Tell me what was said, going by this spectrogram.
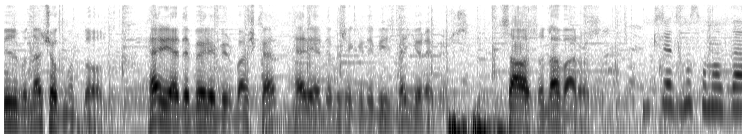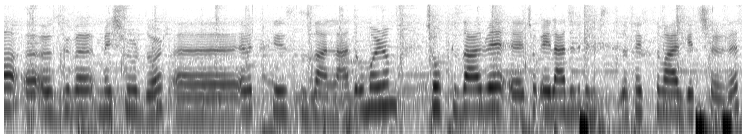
Biz bundan çok mutlu olduk. Her yerde böyle bir başkan, her yerde bu şekilde bir hizmet göremiyoruz. Sağ olsunlar, var olsun. Kirazımız Honoz'da e, özgü ve meşhurdur. E, Evet kriz düzenlendi. Umarım çok güzel ve e, çok eğlenceli bir festival geçiririz.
